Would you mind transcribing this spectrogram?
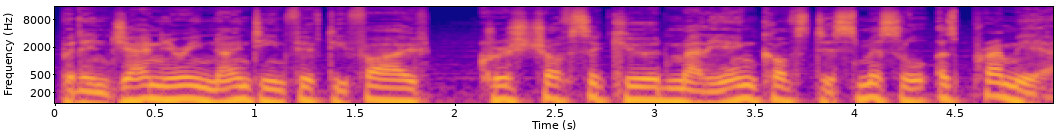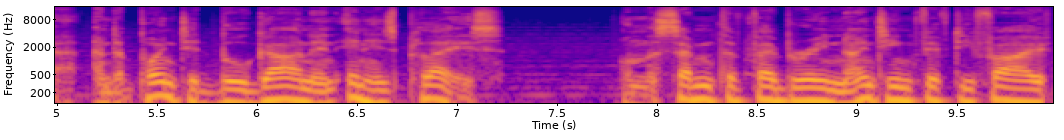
but in January 1955, Khrushchev secured Malenkov's dismissal as premier and appointed Bulganin in his place. On the 7th of February 1955,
